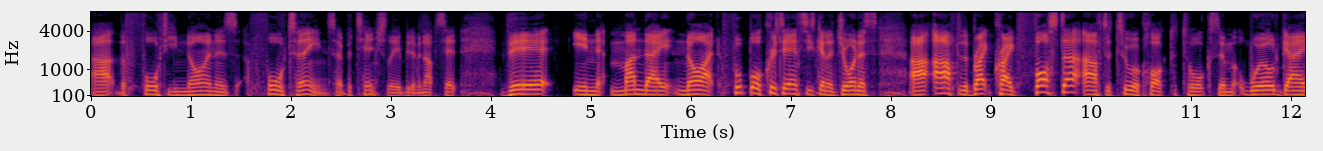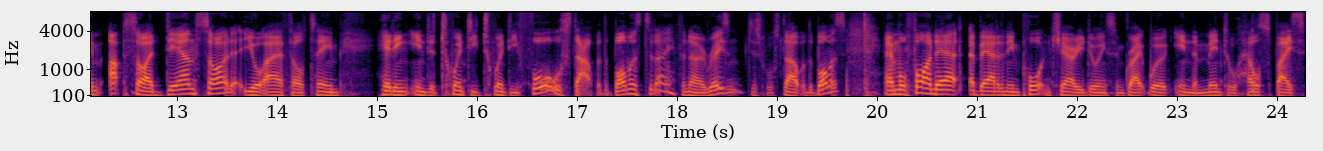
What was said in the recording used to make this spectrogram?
Uh, the 49ers 14. So potentially a bit of an upset there in Monday night football. Chris Anstey is going to join us uh, after the break. Craig Foster after two o'clock to talk some world game upside downside. Your AFL team heading into 2024. We'll start with the Bombers today for no reason. Just we'll start with the Bombers. And we'll find out about an important charity doing some great work in the mental health space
